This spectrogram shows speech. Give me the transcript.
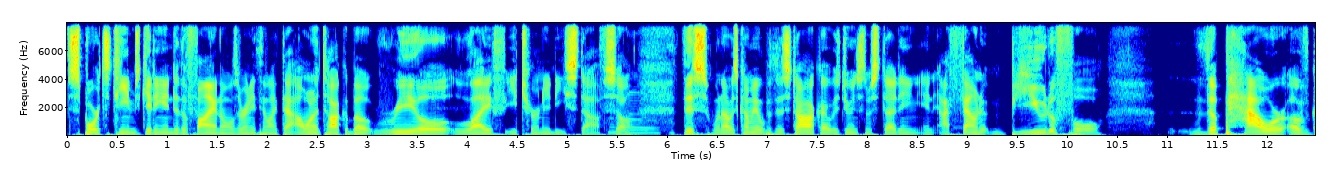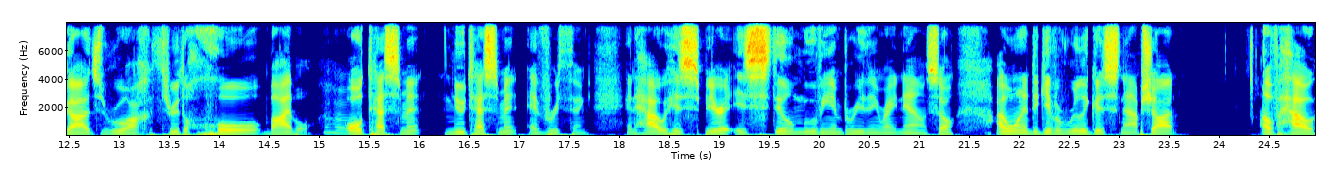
sports teams getting into the finals or anything like that. I want to talk about real life eternity stuff. So Mm-hmm. this when I was coming up with this talk, I was doing some studying and I found it beautiful the power of God's ruach through the whole Bible. Mm-hmm. Old Testament, New Testament, everything, and how his spirit is still moving and breathing right now. So, I wanted to give a really good snapshot of how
